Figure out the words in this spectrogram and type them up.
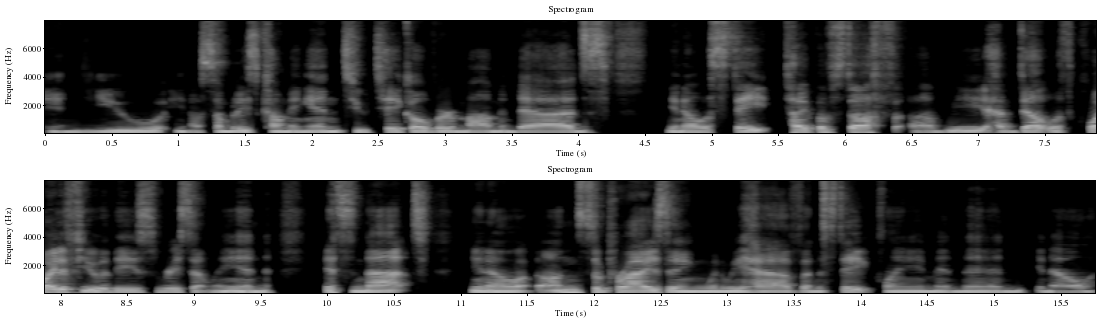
and you, you know, somebody's coming in to take over mom and dad's, you know, estate type of stuff. Uh, we have dealt with quite a few of these recently, and it's not you know, unsurprising when we have an estate claim and then, you know,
